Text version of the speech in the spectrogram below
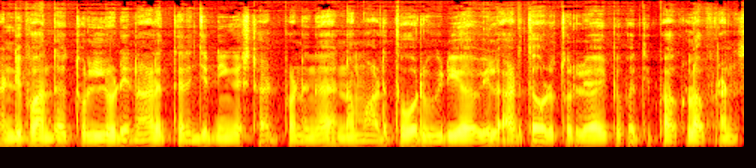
கண்டிப்பாக அந்த தொழிலுடைய நாளை தெரிஞ்சு நீங்கள் ஸ்டார்ட் பண்ணுங்கள் நம்ம அடுத்த ஒரு வீடியோவில் அடுத்த ஒரு தொழில் வாய்ப்பை பற்றி பார்க்கலாம் ஃப்ரெண்ட்ஸ்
